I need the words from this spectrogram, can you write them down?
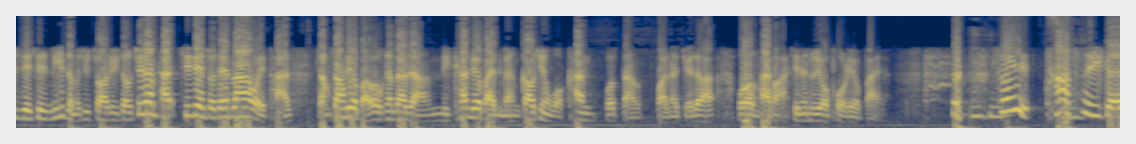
世界先进，你怎么去抓律动？就像台积电昨天拉尾盘涨上六百，我跟大家讲，你看六百，你们很高兴，我看我反反而觉得我很害怕，今天是不是又破六百了。所以它是一个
